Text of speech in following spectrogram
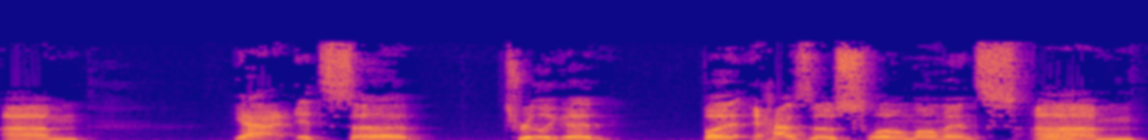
Um, yeah, it's uh, it's really good, but it has those slow moments. Um,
